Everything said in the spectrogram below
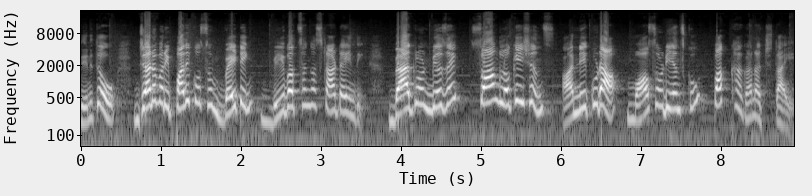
దీనితో జనవరి పది కోసం వెయిటింగ్ బీభత్సంగా స్టార్ట్ అయింది. బ్యాక్గ్రౌండ్ మ్యూజిక్ సాంగ్ లొకేషన్స్ అన్నీ కూడా మాస్ ఆడియన్స్కు పక్కాగా నచ్చుతాయి.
